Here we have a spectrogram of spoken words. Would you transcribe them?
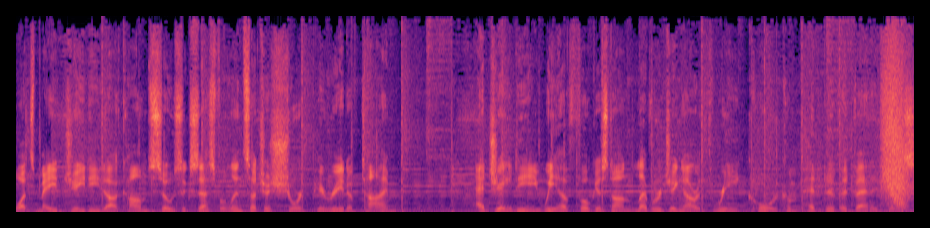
What's made JD.com so successful in such a short period of time? At JD, we have focused on leveraging our three core competitive advantages.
